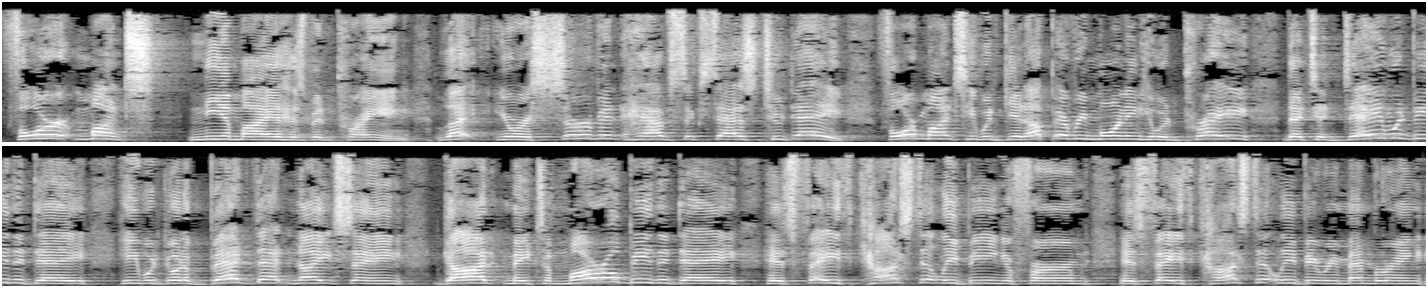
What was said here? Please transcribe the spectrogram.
Four months Nehemiah has been praying. Let your servant have success today. Four months, he would get up every morning. He would pray that today would be the day. He would go to bed that night saying, God, may tomorrow be the day. His faith constantly being affirmed. His faith constantly be remembering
